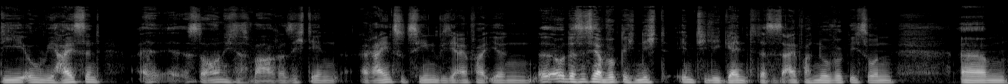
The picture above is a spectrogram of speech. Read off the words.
die irgendwie heiß sind, äh, ist doch auch nicht das Wahre, sich den reinzuziehen, wie sie einfach ihren, äh, das ist ja wirklich nicht intelligent, das ist einfach nur wirklich so ein, ähm,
